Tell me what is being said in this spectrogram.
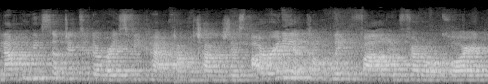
we're not going to be subject to the rice fee challenge. There's already a complaint filed in federal court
